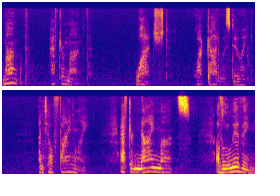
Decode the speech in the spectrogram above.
month after month, watched what God was doing until finally, after nine months of living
